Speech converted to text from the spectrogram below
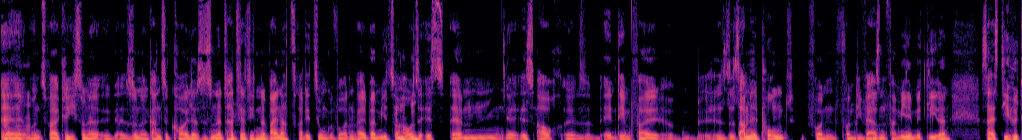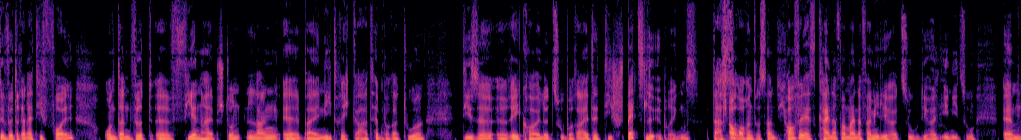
Äh, mhm. Äh, und zwar kriege ich so eine, so eine ganze Keule. Es ist eine, tatsächlich eine Weihnachtstradition geworden, weil bei mir zu mhm. Hause mhm. ist, ähm, ist auch äh, in dem Fall äh, Sammelpunkt von, von diversen Familienmitgliedern. Das heißt, die Hütte wird relativ voll und dann wird äh, viereinhalb Stunden lang bei Niedriggartemperatur diese äh, Rehkeule zubereitet. Die Spätzle übrigens, das ist oh. auch interessant. Ich hoffe, jetzt keiner von meiner Familie hört zu. Die hören eh nie zu. Ähm,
